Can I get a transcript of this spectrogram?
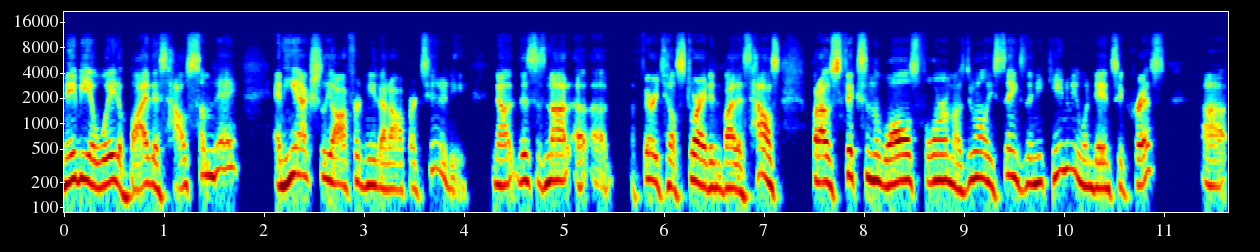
maybe a way to buy this house someday?" And he actually offered me that opportunity. Now this is not a, a, fairy tale story. I didn't buy this house, but I was fixing the walls for him. I was doing all these things. And then he came to me one day and said, "Chris, uh,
